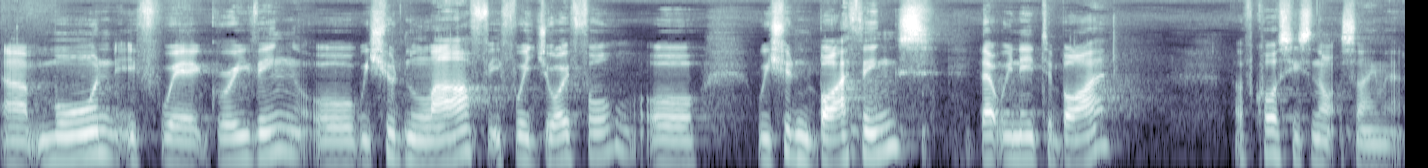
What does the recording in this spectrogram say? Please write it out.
uh, mourn if we're grieving, or we shouldn't laugh if we're joyful, or we shouldn't buy things that we need to buy. Of course, he's not saying that.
